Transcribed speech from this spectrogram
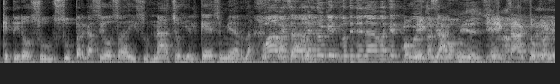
que tiró su super gaseosa y sus nachos y el queso y mierda. Ver- poniendo que no tiene nada más que. Mi Exacto, comida encima. exacto, porque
